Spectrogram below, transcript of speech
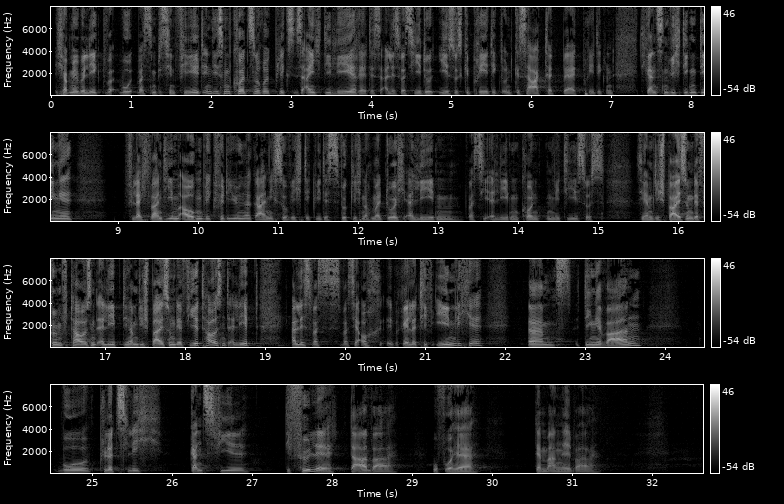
ich habe mir überlegt, wo, was ein bisschen fehlt in diesem kurzen Rückblick, ist eigentlich die Lehre, das alles, was Jesus gepredigt und gesagt hat, Bergpredigt und die ganzen wichtigen Dinge. Vielleicht waren die im Augenblick für die Jünger gar nicht so wichtig, wie das wirklich nochmal durcherleben, was sie erleben konnten mit Jesus. Sie haben die Speisung der 5000 erlebt, die haben die Speisung der 4000 erlebt, alles, was, was ja auch relativ ähnliche ähm, Dinge waren, wo plötzlich ganz viel die Fülle da war, wo vorher der Mangel war.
